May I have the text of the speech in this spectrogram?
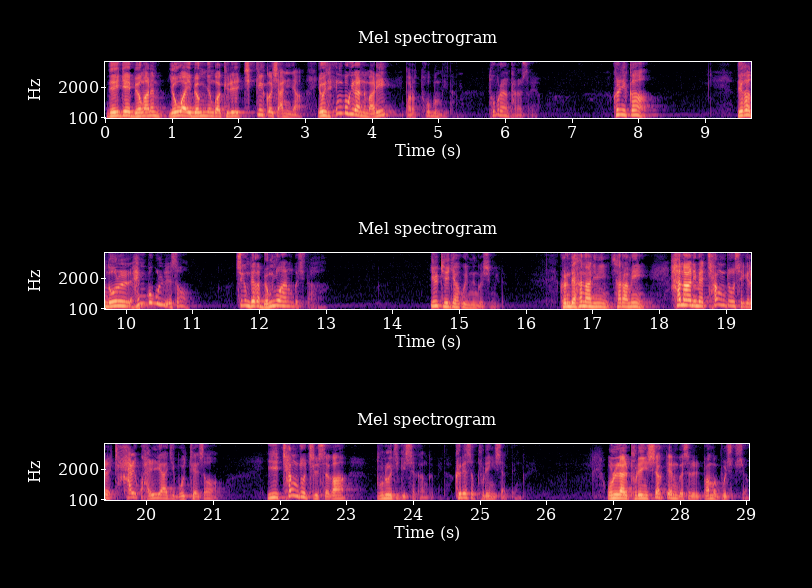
내게 명하는 여호와의 명령과 규례를 지킬 것이 아니냐. 여기서 행복이라는 말이 바로 토부입니다. 토부라는 단어를 써요. 그러니까 내가 너를 행복을 위해서 지금 내가 명령하는 것이다. 이렇게 얘기하고 있는 것입니다. 그런데 하나님이 사람이 하나님의 창조 세계를 잘 관리하지 못해서 이 창조 질서가 무너지기 시작한 겁니다. 그래서 불행이 시작된 거예요. 오늘날 불행이 시작되는 것을 한번 보십시오.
